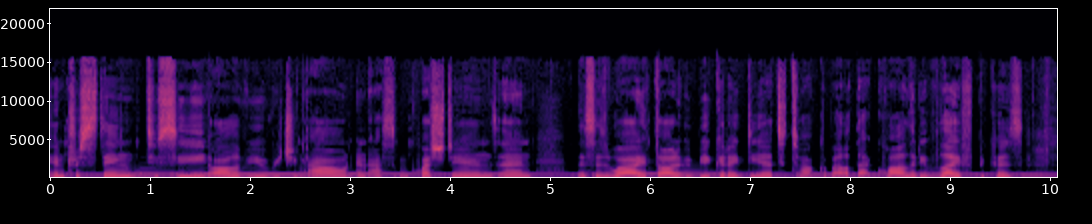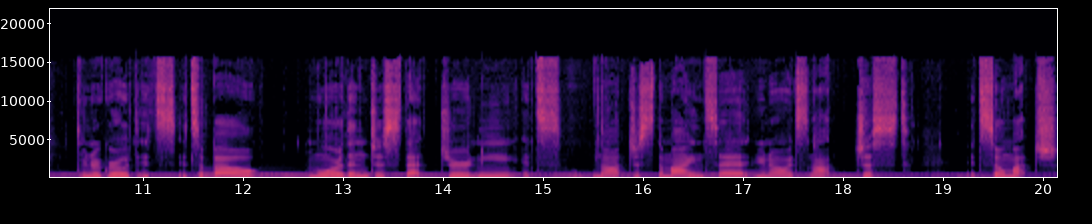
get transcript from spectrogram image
interesting to see all of you reaching out and asking questions. And this is why I thought it would be a good idea to talk about that quality of life because inner growth it's it's about more than just that journey. It's not just the mindset, you know, it's not just it's so much.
